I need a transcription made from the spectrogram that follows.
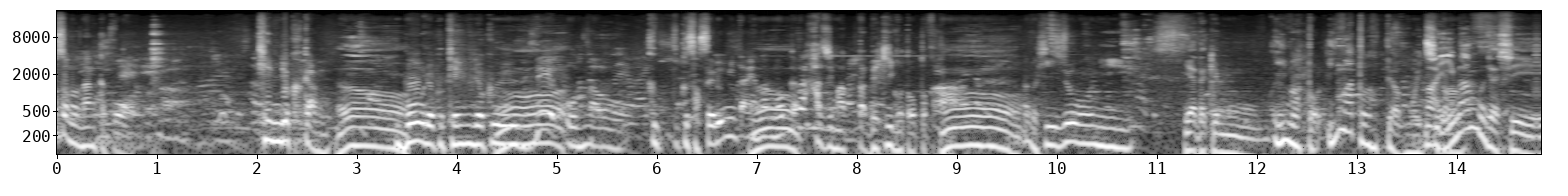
のそのなんかこう権力感うん。暴力権力で女を屈服させるみたいなのから始まった出来事とかうん。なんか非常にいやだけどもう今と今となってはもう一番、まあ今もじゃし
